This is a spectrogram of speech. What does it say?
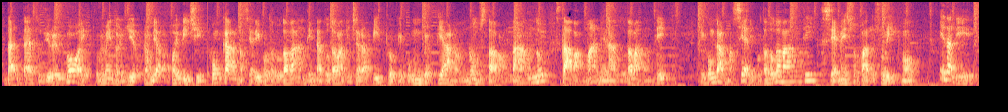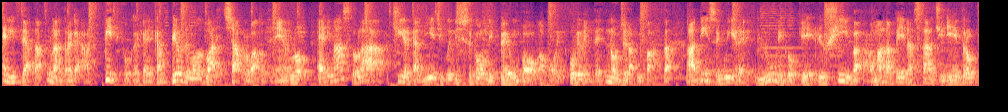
Dal terzo giro in poi, ovviamente ogni giro cambiava poi bici, con calma si è riportato davanti, intanto davanti c'era Pitco che comunque piano non stava andando, stava malmenando davanti e con calma si è riportato davanti, si è messo a fare il suo ritmo e da lì è iniziata un'altra gara. Pitcock, che è il campione del mondo attuale, ci ha provato a tenerlo, è rimasto là circa 10-15 secondi per un po', ma poi ovviamente non ce l'ha più fatta. Ad inseguire l'unico che riusciva a malapena a starci dietro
